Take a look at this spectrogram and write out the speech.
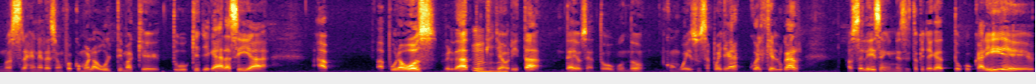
nuestra generación fue como la última que tuvo que llegar así a, a, a pura voz, ¿verdad? Porque ya ahorita, de ahí, o sea, todo el mundo con Waze usted puede llegar a cualquier lugar. A usted le dicen, necesito que llegue a Tococari, eh,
